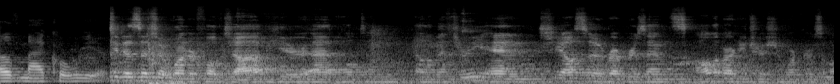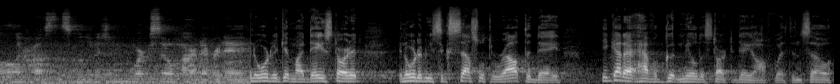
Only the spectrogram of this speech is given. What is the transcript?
of my career. She does such a wonderful job here at Holton Elementary, and she also represents all of our nutrition workers all across the school division who work so hard every day. In order to get my day started, in order to be successful throughout the day, you got to have a good meal to start the day off with. And so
